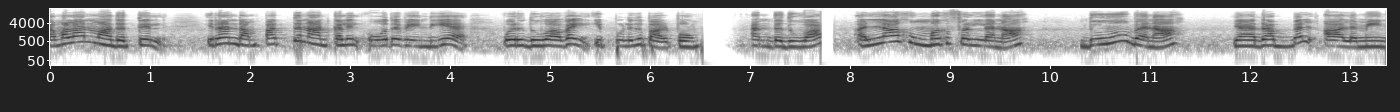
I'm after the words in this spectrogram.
ரமலான் மாதத்தில் இரண்டாம் பத்து நாட்களில் ஓத வேண்டிய ஒரு துவாவை இப்பொழுது பார்ப்போம். அந்த துவா அல்லாஹும் மகுஃபர்லனா துனூபனா யா ரப்பல் ஆலமீன்.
